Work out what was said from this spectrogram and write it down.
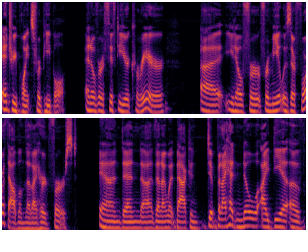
entry points for people. And over a 50 year career, uh, you know, for for me it was their fourth album that I heard first. And then uh, then I went back and did but I had no idea of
